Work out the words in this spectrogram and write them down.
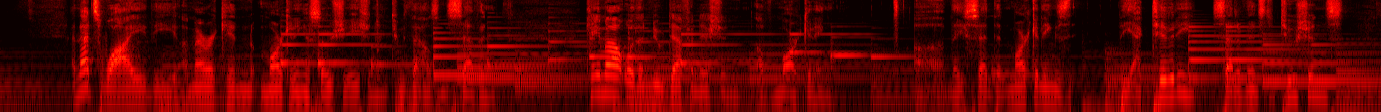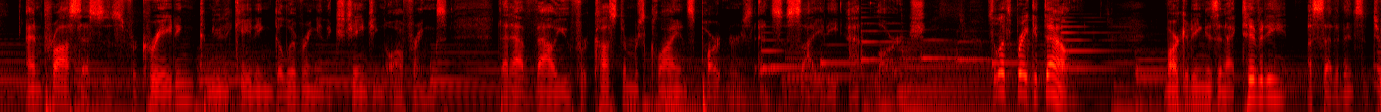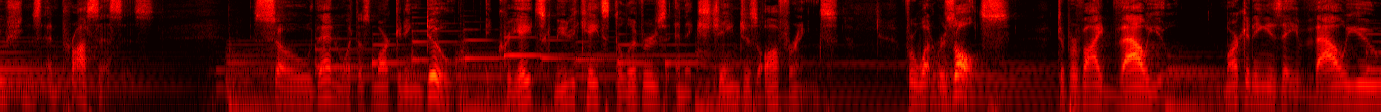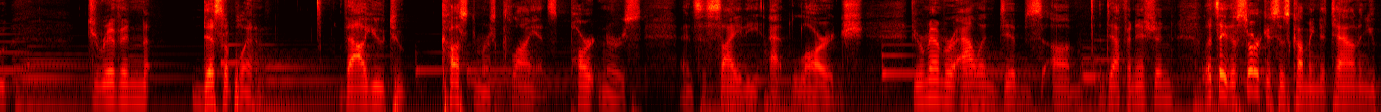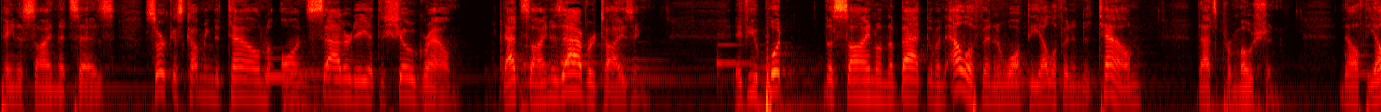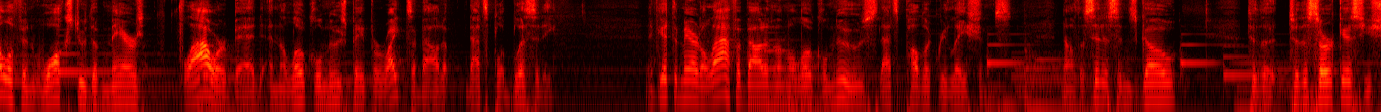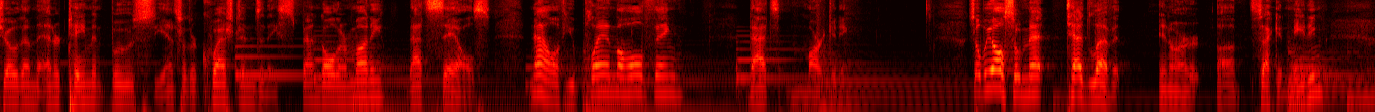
And that's why the American Marketing Association in 2007 came out with a new definition of marketing. Uh, they said that marketing is the activity, set of institutions, and processes for creating, communicating, delivering, and exchanging offerings that have value for customers, clients, partners, and society at large. So let's break it down. Marketing is an activity, a set of institutions, and processes. So then, what does marketing do? It creates, communicates, delivers, and exchanges offerings. For what results? To provide value. Marketing is a value driven discipline. Value to customers, clients, partners, and society at large. If you remember Allan Dib's um, definition, let's say the circus is coming to town and you paint a sign that says, Circus coming to town on Saturday at the showground. That sign is advertising. If you put the sign on the back of an elephant and walk the elephant into town, that's promotion. Now, if the elephant walks through the mayor's flower bed and the local newspaper writes about it, that's publicity. And if you get the mayor to laugh about it on the local news, that's public relations. Now, if the citizens go to the to the circus, you show them the entertainment booths, you answer their questions, and they spend all their money. That's sales. Now, if you plan the whole thing, that's marketing. So we also met Ted Levitt in our uh, second meeting,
